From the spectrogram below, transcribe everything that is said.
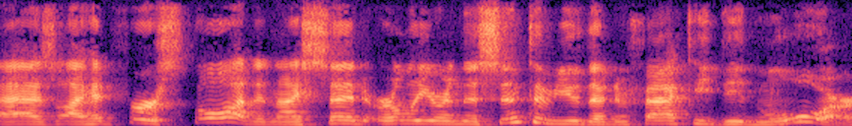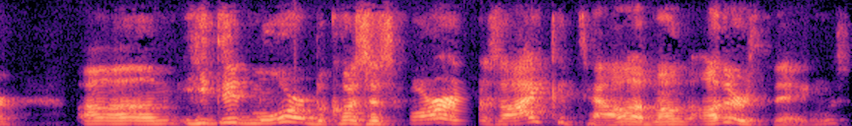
as I had first thought? And I said earlier in this interview that in fact he did more. Um, he did more because, as far as I could tell, among other things,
